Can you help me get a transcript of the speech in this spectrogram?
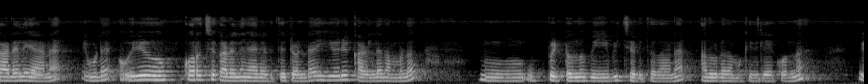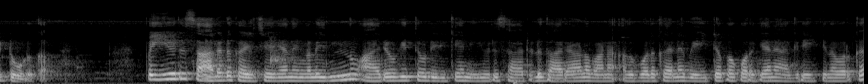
കടലയാണ്. ഇവിടെ ഒരു കുറച്ച് കടല ഞാൻ എടുത്തിട്ടുണ്ട്. ഈ ഒരു കടല നമ്മൾ ഉപ്പിട്ടൊന്ന് വേവിച്ചെടുത്തതാണ്. അതുകൂടെ നമുക്കിതിലേക്കൊന്ന് ഇട്ട് കൊടുക്കാം. അപ്പോൾ ഈ ഒരു സാലഡ് കഴിച്ചു കഴിഞ്ഞാൽ നിങ്ങൾ ഇന്നും ആരോഗ്യത്തോടെ ഇരിക്കാൻ ഈ ഒരു സാലഡ് ധാരാളമാണ്. അതുപോലെ തന്നെ വെയിറ്റൊക്കെ കുറയ്ക്കാൻ ആഗ്രഹിക്കുന്നവർക്ക്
